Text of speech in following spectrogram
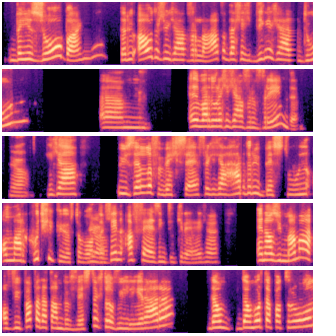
ben je zo bang dat je ouders je gaan verlaten, dat je dingen gaat doen, ehm, en waardoor dat je gaat vervreemden. Ja. Je gaat jezelf wegcijferen, je gaat harder je best doen om maar goedgekeurd te worden, Ja. geen afwijzing te krijgen. En als je mama of je papa dat dan bevestigt, of je leraren, dan, dan wordt dat patroon,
